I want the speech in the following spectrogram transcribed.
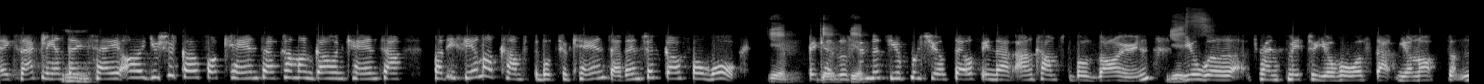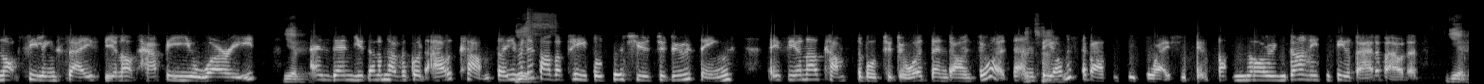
Exactly, and they mm. say, "Oh, you should go for canter. Come on, go and canter." But if you're not comfortable to canter, then just go for a walk. Yeah. Because yeah, as yeah, soon as you put yourself in that uncomfortable zone, yes. you will transmit to your horse that you're not not feeling safe, you're not happy, you're worried, Yep. and then you don't have a good outcome. So even Yes. if other people push you to do things, if you're not comfortable to do it, then don't do it, and Okay. be honest about the situation. Not, no, you don't need to feel bad about it. Yep,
